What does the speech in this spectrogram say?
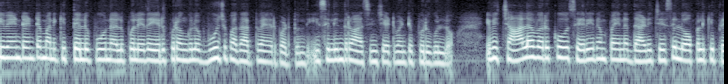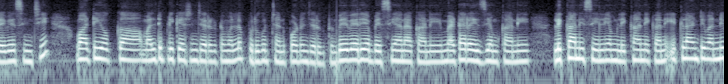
ఇవేంటంటే మనకి తెలుపు నలుపు లేదా ఎరుపు రంగులో బూజు పదార్థం ఏర్పడుతుంది ఈ శిలీంధ్రం ఆశించేటువంటి పురుగుల్లో. ఇవి చాలా వరకు శరీరం పైన దాడి చేసి లోపలికి ప్రవేశించి వాటి యొక్క మల్టిప్లికేషన్ జరగడం వల్ల పురుగు చనిపోవడం జరుగుతుంది. బేవేరియా బెసియానా కానీ మెటరైజియం కానీ లికానిసీలియం లికాని కానీ ఇట్లాంటివన్నీ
